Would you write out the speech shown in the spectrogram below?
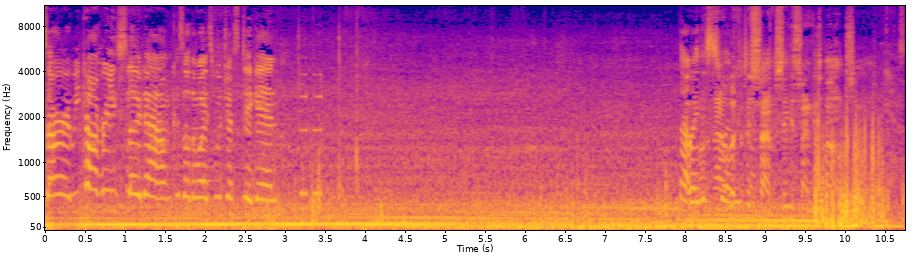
Sorry, we can't really slow down because otherwise we'll just dig in. That way, this is Now where look at this sand. See the sand is hard. So. Yes.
